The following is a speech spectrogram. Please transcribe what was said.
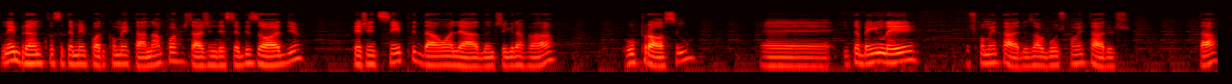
Lembrando que você também pode comentar na postagem desse episódio, que a gente sempre dá uma olhada antes de gravar, o próximo, é, e também ler os comentários, alguns comentários, tá?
